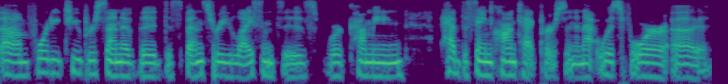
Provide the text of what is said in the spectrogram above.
um, 42% of the dispensary licenses were coming, had the same contact person, and that was for a,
